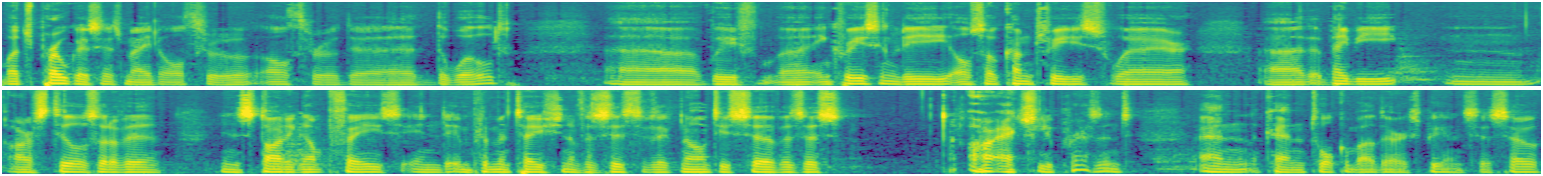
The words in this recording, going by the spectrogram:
much progress is made all through all through the the world. Uh, we've uh, increasingly also countries where that maybe mm, are still sort of a in starting up phase in the implementation of assistive technology services are actually present and can talk about their experiences. So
